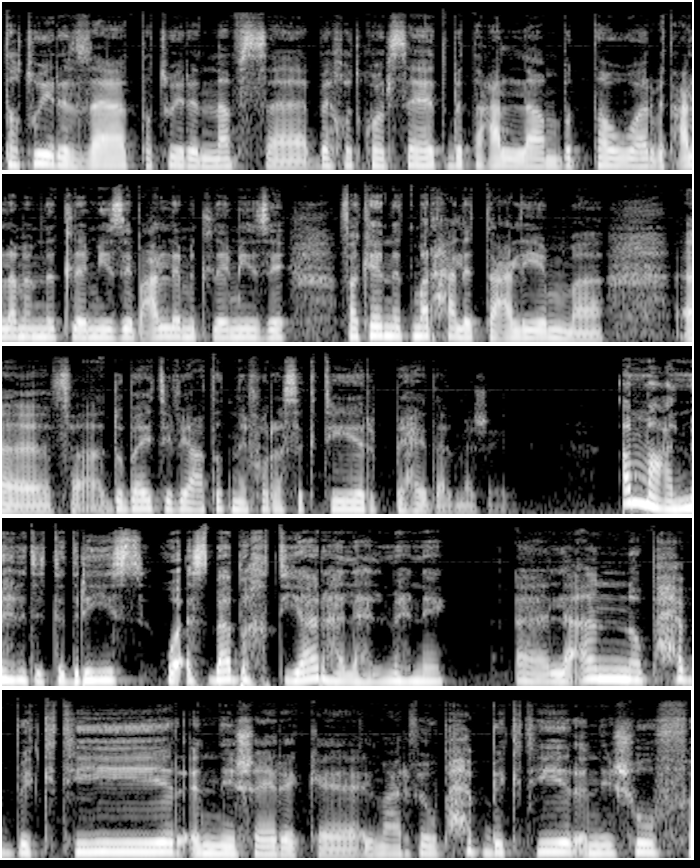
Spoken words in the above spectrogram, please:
تطوير الذات تطوير النفس باخد كورسات بتعلم بتطور بتعلم من تلاميذي بعلم تلاميذي فكانت مرحلة تعليم آه، فدبي تي في أعطتني فرص كتير بهذا المجال. أما عن مهنة التدريس وأسباب اختيارها لهالمهنة؟ آه، لأنه بحب كتير إني شارك المعرفة وبحب كتير إني أشوف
